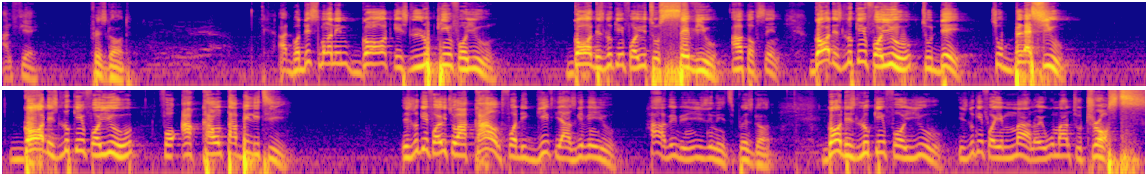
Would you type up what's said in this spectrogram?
and fear. Praise God. Uh, but this morning, God is looking for you. God is looking for you to save you out of sin. God is looking for you today to bless you. God is looking for you for accountability. He's looking for you to account for the gift He has given you. How have you been using it? Praise God. God is looking for you. He's looking for a man or a woman to trust.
